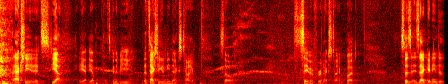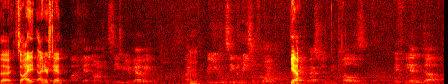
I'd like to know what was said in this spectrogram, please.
actually, it's yeah, yeah, yep. It's going to be that's actually going to be next time, so save it for next time. But so is, is that getting to the? So I, I understand. But yeah, no, I can see where you're going. I, Mhm. But you can see the reason for my, Yeah. my question, because if we end up,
